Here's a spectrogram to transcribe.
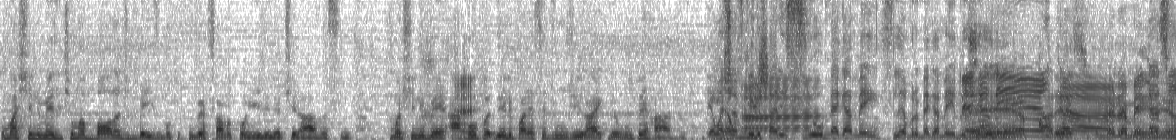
O Machine Man ele tinha uma bola de beisebol que conversava com ele, ele atirava assim. O Machine Man, a roupa dele parece a de um Jirai que deu muito errado. Eu achava que ele parecia o Mega Man. Você lembra o Mega Man? do Mega? Man, É, parece cara, o Mega Man, Mega né? Man.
